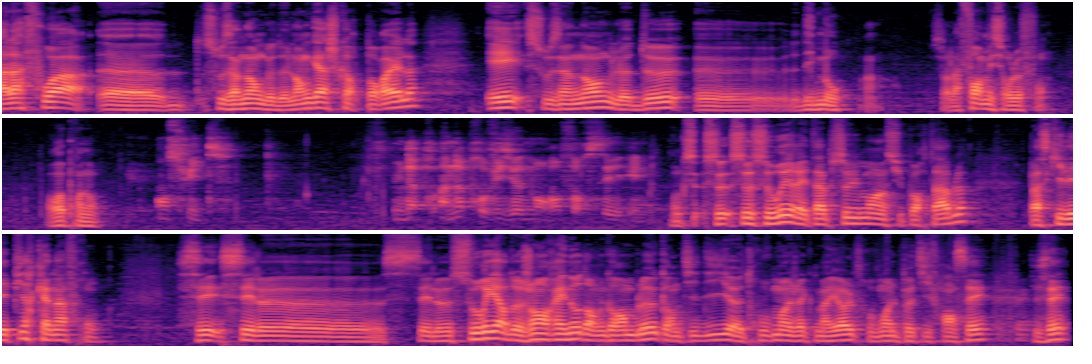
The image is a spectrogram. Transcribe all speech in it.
à la fois euh, sous un angle de langage corporel et sous un angle de, euh, des mots, hein, sur la forme et sur le fond. Reprenons. ensuite une appro- un approvisionnement renforcé et Donc ce, ce- ce sourire est absolument insupportable, parce qu'il est pire qu'un affront. C'est c'est le, c'est le sourire de Jean Reno dans Le Grand Bleu quand il dit euh, Trouve-moi Jacques Mayol, trouve-moi le petit français », tu sais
